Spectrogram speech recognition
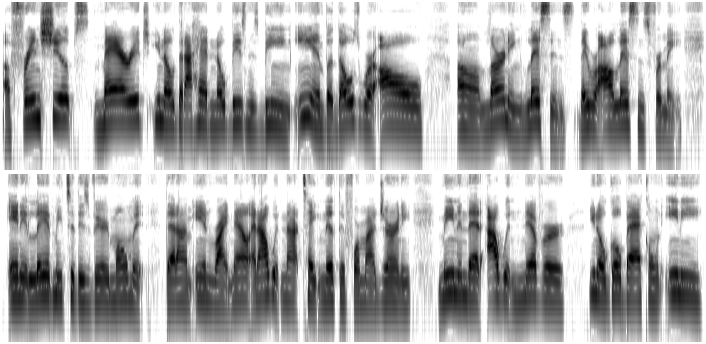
uh, friendships, marriage, you know, that I had no business being in, but those were all um, learning lessons. They were all lessons for me. And it led me to this very moment that I'm in right now. And I would not take nothing for my journey, meaning that I would never you know, go back on any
